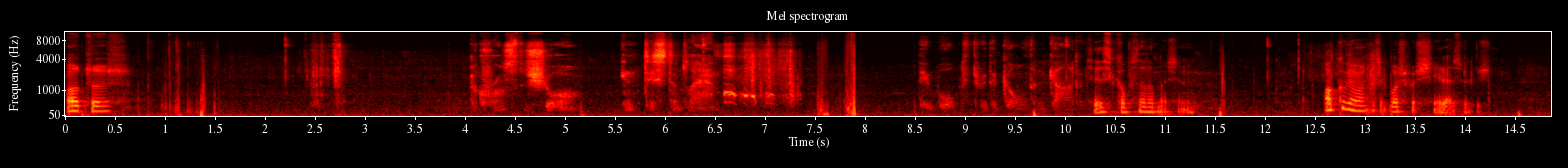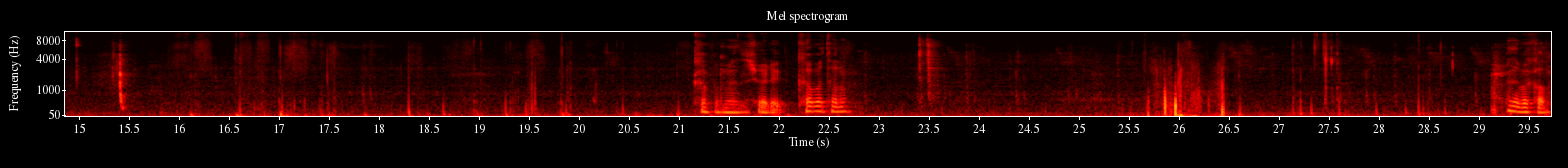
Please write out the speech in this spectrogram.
Otur. across the shore in distant land. They walked through the golden garden. Ses kapatalım da şimdi. Okumuyorum arkadaşlar boş boş şeyler söylüyor. Kapımızı şöyle kapatalım. Hadi bakalım.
